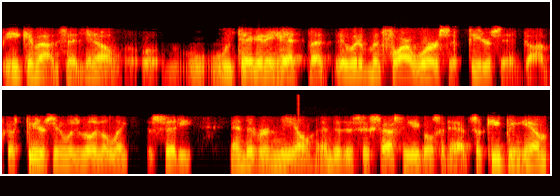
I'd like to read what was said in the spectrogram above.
he came out and said, you know, we've taken a hit, but it would have been far worse if Peterson had gone because Peterson was really the link to the city and to Vermeil and to the success the Eagles had had. So keeping him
